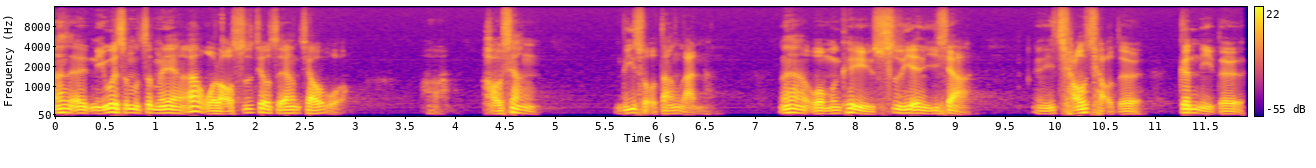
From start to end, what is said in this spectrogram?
那你为什么这么样啊？我老师就这样教我，啊，好像理所当然。那我们可以试验一下，你悄悄的跟你的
